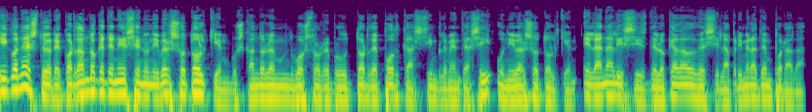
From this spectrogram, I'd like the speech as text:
Y con esto, y recordando que tenéis en Universo Tolkien, buscándolo en vuestro reproductor de podcast simplemente así, Universo Tolkien, el análisis de lo que ha dado de sí la primera temporada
